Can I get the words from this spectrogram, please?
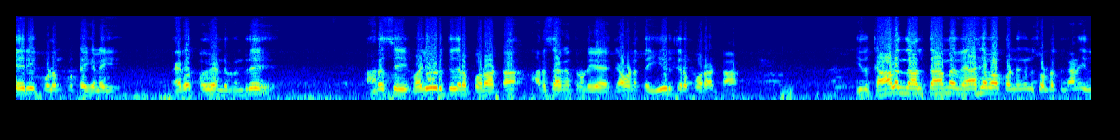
ஏரி குளம் குட்டைகளை நிரப்ப வேண்டும் என்று அரசை வலியுறுத்துகிற போராட்டம் அரசாங்கத்தினுடைய கவனத்தை ஈர்க்கிற போராட்டம். இது காலந்தாழ்த்தாம வேகமா பண்ணுங்கன்னு சொல்றதுக்கான இது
